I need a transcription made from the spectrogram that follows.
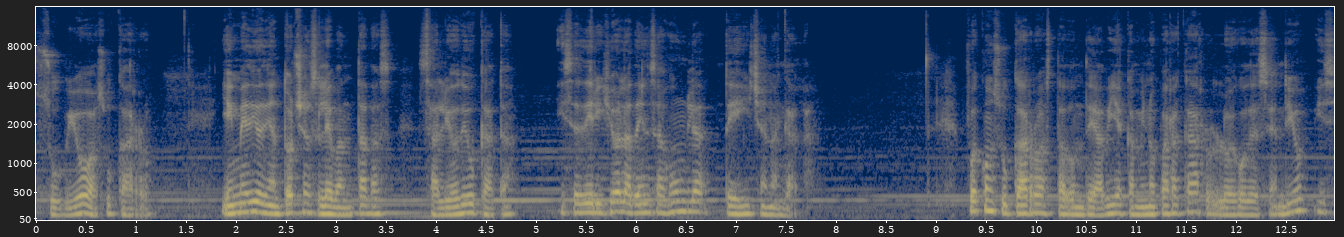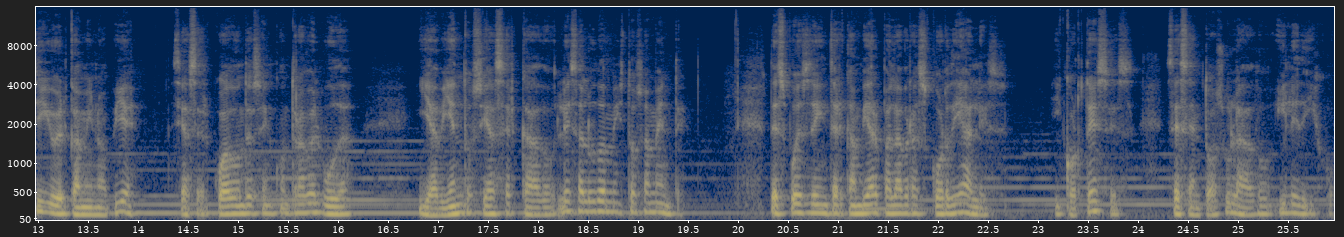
subió a su carro y en medio de antorchas levantadas salió de Ukata y se dirigió a la densa jungla de Ichanangala. Fue con su carro hasta donde había camino para carro, luego descendió y siguió el camino a pie. Se acercó a donde se encontraba el Buda y habiéndose acercado le saludó amistosamente. Después de intercambiar palabras cordiales y corteses, se sentó a su lado y le dijo,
